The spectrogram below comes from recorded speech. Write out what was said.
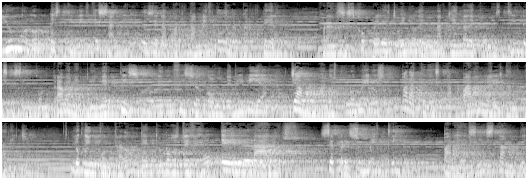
y un olor pestilente salía desde el apartamento de la Francisco Pérez, dueño de una tienda de comestibles que se encontraba en el primer piso del edificio donde vivía, llamó a los plomeros para que destaparan la alcantarilla. Lo que encontraron dentro los dejó helados. Se presume que, para ese instante,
